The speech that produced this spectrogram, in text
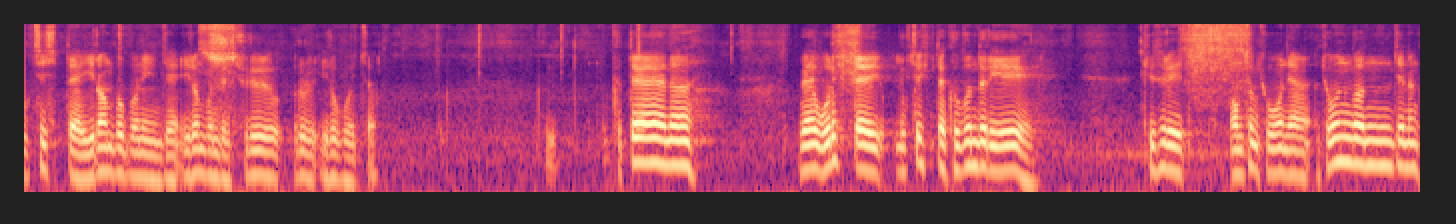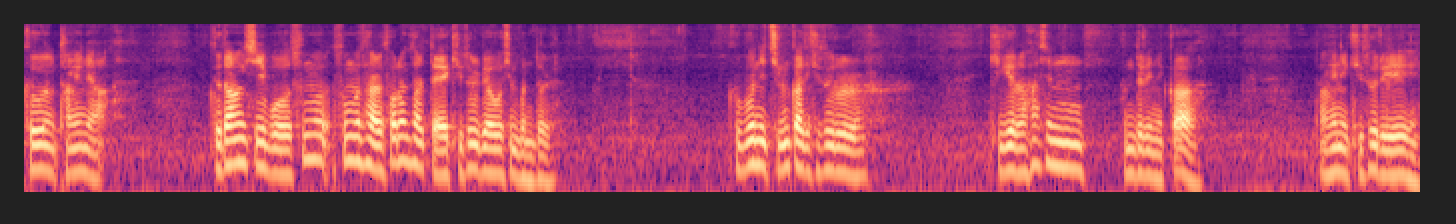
6, 70대 이런 부분이 이제 이런 분들이 주류를 이루고 있죠. 그, 그때는 왜 5, 60대 6, 70대 그분들이 기술이 엄청 좋으냐 좋은 건지는 그건 당연히 아- 그 당시 뭐 스무 살 서른 살 때 기술 배우신 분들 그분이 지금까지 기술을 기계를 하신 분들이니까 당연히 기술이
